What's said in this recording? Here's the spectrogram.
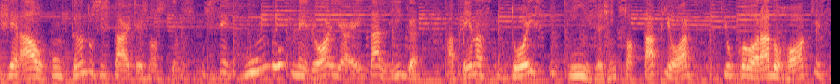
geral, contando os starters, nós temos o segundo melhor ERA da liga. Apenas 2,15. A gente só tá pior que o Colorado Rockies,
